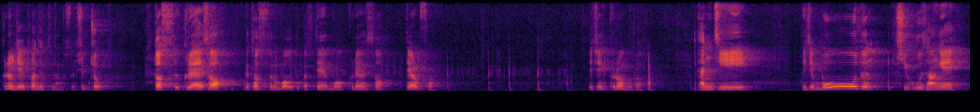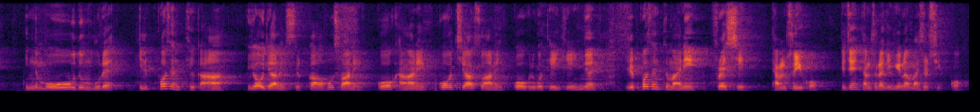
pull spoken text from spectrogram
그럼 이제 1% 남았어 쉽죠 더스 그래서 더스는 뭐하고 똑같아? 뭐 그래서 therefore. 그지? 그러므로. 단지 이제 모든 지구상에 있는 모든 물의 1%가 그게 어디 안에 있을까? 호수 안에 있고 강 안에 있고 지하수 안에 있고 그리고 대기에 있는 1%만이 프레시 담수이고 그지? 담수라는 얘기는 마실 수 있고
